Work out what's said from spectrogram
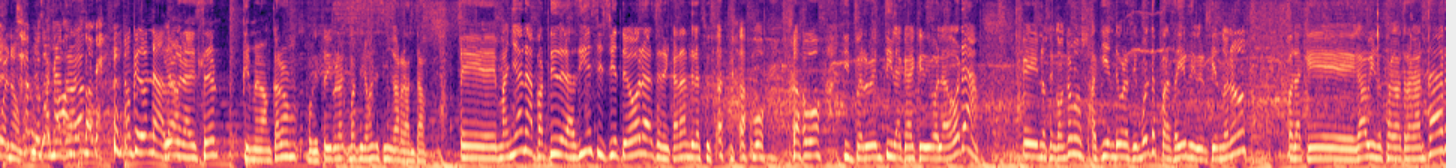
Bueno, me atraganto, No quedó quiero nada. agradecer que me bancaron porque estoy básicamente sin garganta. Eh, mañana a partir de las 17 horas en el canal de la ciudad Jabo, Jabo Hiperventila cada vez que digo la hora. eh, nos encontramos aquí en Débora Sin Vueltas para seguir divirtiéndonos, para que Gaby nos haga atragantar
